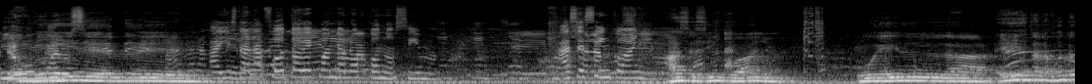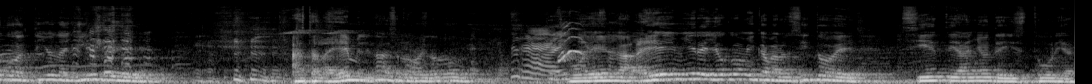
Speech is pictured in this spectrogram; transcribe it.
Ve. Ahí está la foto de cuando los conocimos. Hace cinco años. Hace cinco años. Huela. Ahí está la foto con el tío Nayib. ve. Hasta la Emily, nada, se lo arregló todo. Huela. Ey, mire, yo con mi camaroncito de 7 años de historia.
